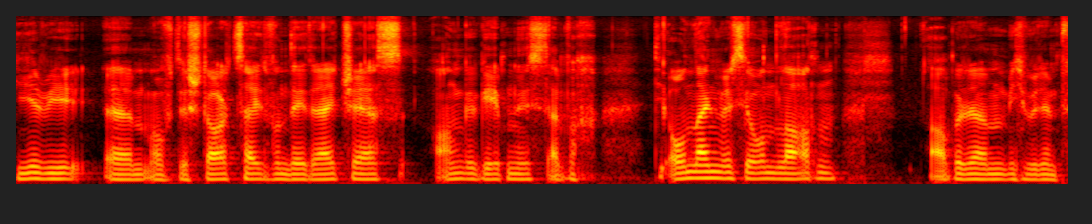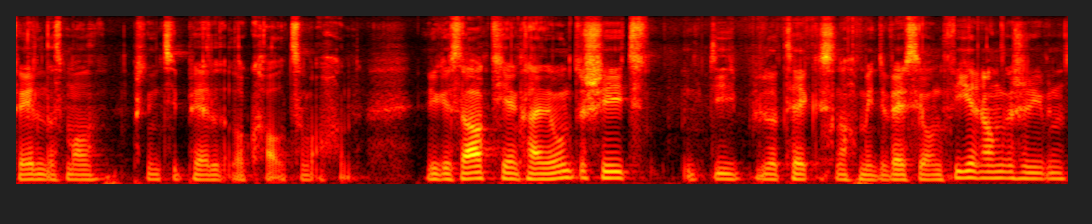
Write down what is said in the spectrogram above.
hier, wie ähm, auf der Startseite von D3.js angegeben ist, einfach die Online-Version laden. Aber ähm, ich würde empfehlen, das mal prinzipiell lokal zu machen. Wie gesagt, hier ein kleiner Unterschied. Die Bibliothek ist noch mit Version 4 angeschrieben.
